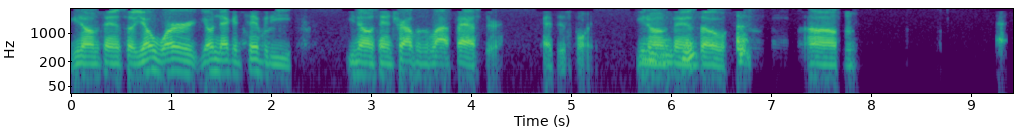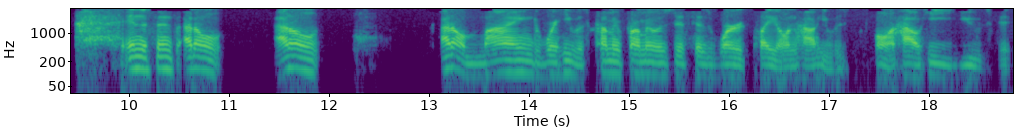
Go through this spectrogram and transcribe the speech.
You know what I'm saying? So your word, your negativity, you know what I'm saying, travels a lot faster at this point. You know what I'm saying? So um in the sense I don't I don't I don't mind where he was coming from. It was just his word play on how he was on how he used it.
